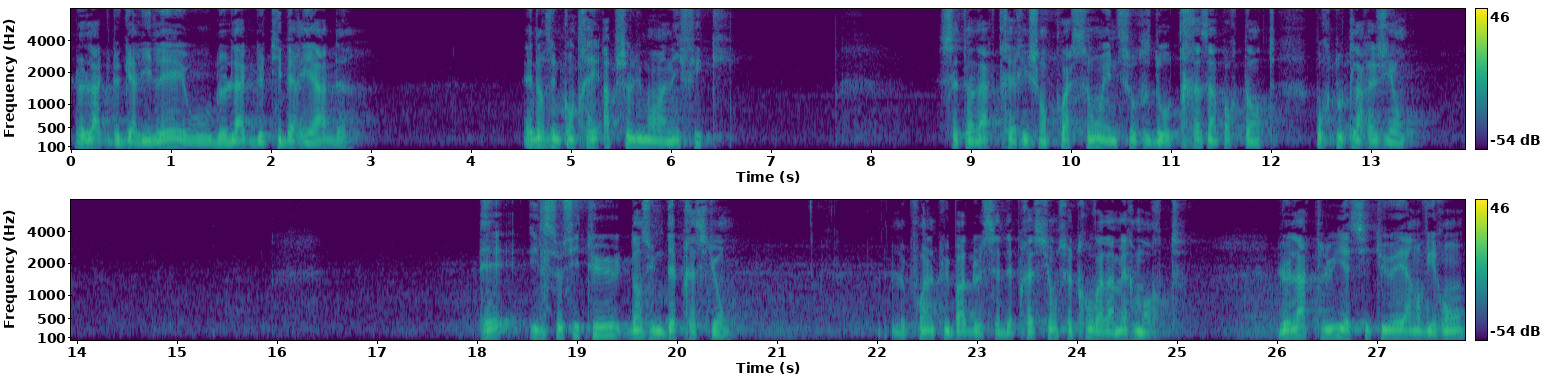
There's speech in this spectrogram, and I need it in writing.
Le lac de Galilée ou le lac de Tibériade est dans une contrée absolument magnifique. C'est un lac très riche en poissons et une source d'eau très importante pour toute la région. Et il se situe dans une dépression. Le point le plus bas de cette dépression se trouve à la mer Morte. Le lac, lui, est situé à environ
